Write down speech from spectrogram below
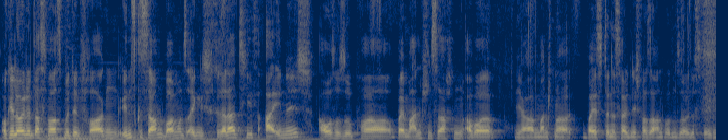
Okay Leute, das war's mit den Fragen. Insgesamt waren wir uns eigentlich relativ einig, außer so ein paar bei manchen Sachen, aber ja, manchmal weiß Dennis halt nicht, was er antworten soll, deswegen.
